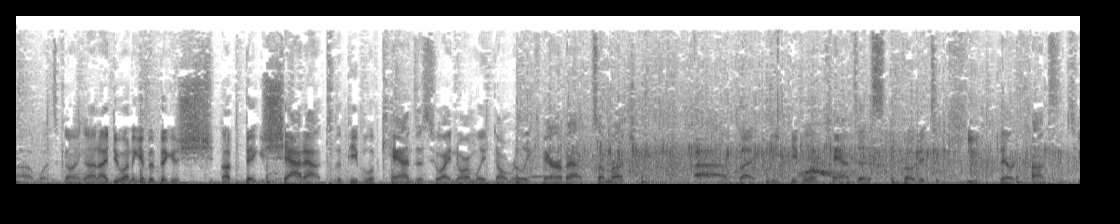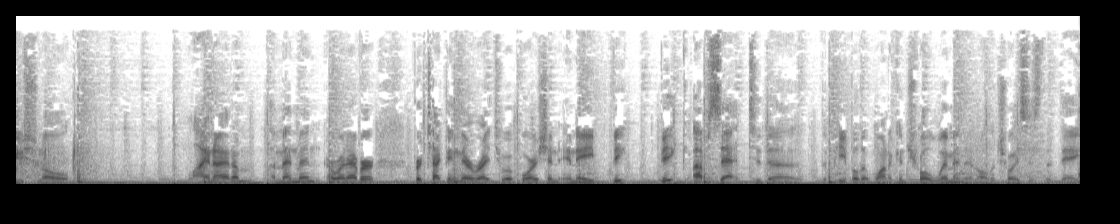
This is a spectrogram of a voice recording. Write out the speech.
uh, what's going on. I do want to give a big sh- a big shout out to the people of Kansas who I normally don't really care about so much, uh, but the people of Kansas voted to keep their constitutional line item amendment or whatever protecting their right to abortion in a big big upset to the the people that want to control women and all the choices that they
